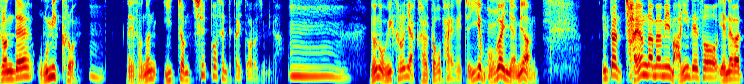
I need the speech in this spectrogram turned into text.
그런데 오미크론에서는 음. 2.7%까지 떨어집니다. 음. 이건 오미크론이 약하다고 봐야겠죠. 이게 네. 뭐가 있냐면 일단 자연 감염이 많이 돼서 얘네가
